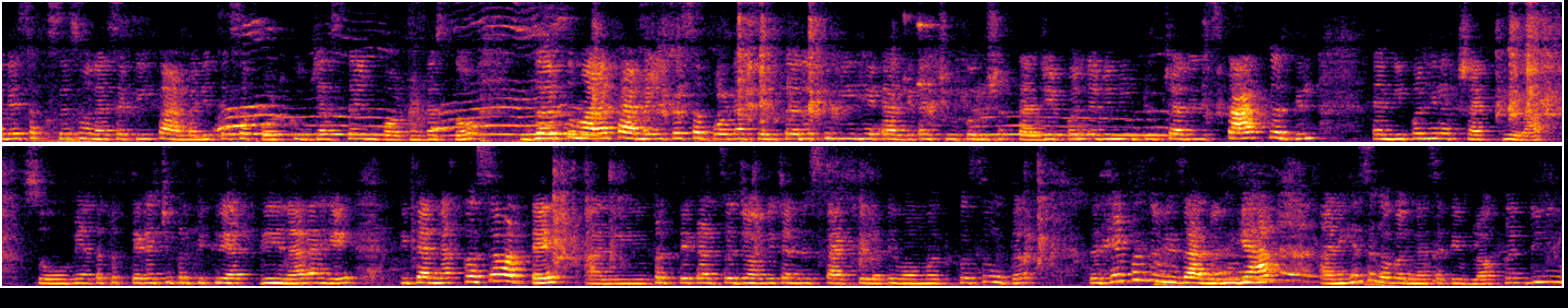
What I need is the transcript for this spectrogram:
जर्नीमध्ये सक्सेस होण्यासाठी फॅमिलीचा सपोर्ट खूप जास्त इम्पॉर्टंट असतो. जर तुम्हाला फॅमिलीचा सपोर्ट असेल तरच तुम्ही हे टार्गेट अचीव करू शकता. जे पण नवीन यूट्यूब चॅनल स्टार्ट करतील त्यांनी पण हे लक्षात ठेवा. सो मी आता प्रत्येकाची प्रतिक्रिया घेणार आहे की त्यांना कसं वाटतंय आणि प्रत्येकाचं जेव्हा मी चॅनल स्टार्ट केलं तेव्हा मत कसं होतं? तर हे पण तुम्ही जाणून घ्या. आणि हे सगळं बघण्यासाठी ब्लॉग कंटिन्यू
